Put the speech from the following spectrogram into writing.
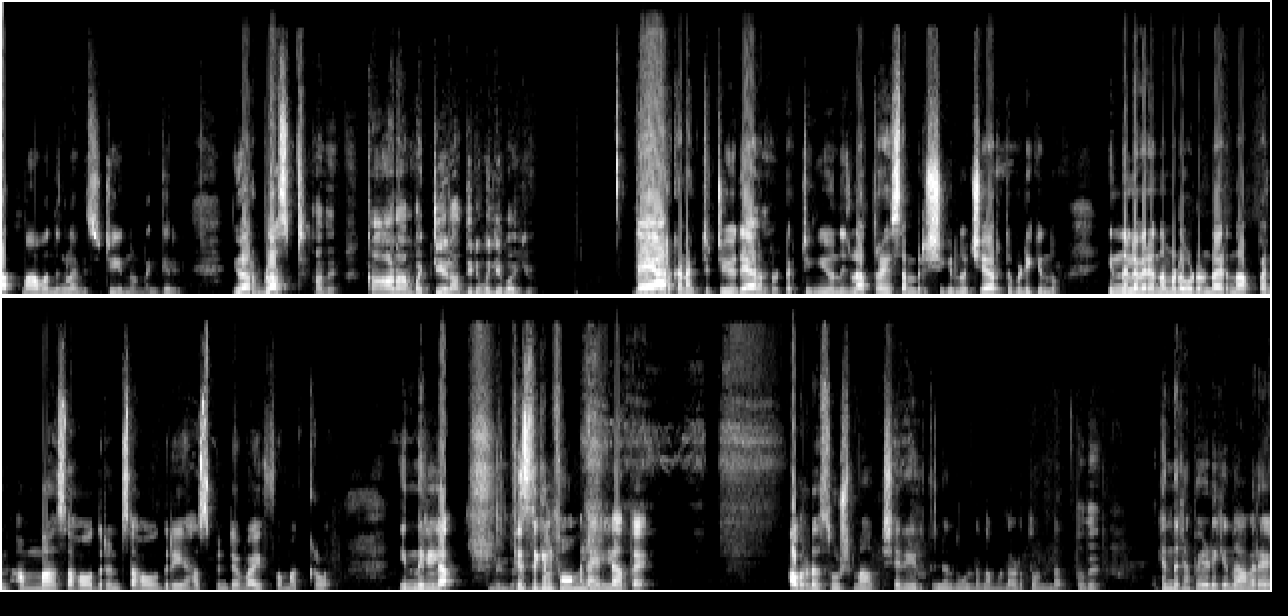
ആത്മാവ് നിങ്ങളെ വിസിറ്റ് ചെയ്യുന്നുണ്ടെങ്കിൽ യു ആർ ബ്ലസ്ഡ് അതെ. കാണാൻ പറ്റിയാൽ അതിലും വലിയ ഭാഗ്യം. They are connected to you they are protecting you നിങ്ങൾ അത്രയും സംരക്ഷിക്കുന്നു ചേർത്ത് പിടിക്കുന്നു. ഇന്നലെ വരെ നമ്മുടെ കൂടെ ഉണ്ടായിരുന്ന അപ്പൻ അമ്മ സഹോദരൻ സഹോദരി ഹസ്ബൻഡ് വൈഫ് മക്കൾ ഇന്നില്ല. ഫിസിക്കൽ ഫോമില ഇല്ലാത്ത. അവരുടെ സൂക്ഷ്മ ശരീരത്തിൽ നിന്നുകൊണ്ട് നമ്മുടെ അടുത്തുണ്ട്. എന്തിനാ പേടിക്കുന്ന അവരെ?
